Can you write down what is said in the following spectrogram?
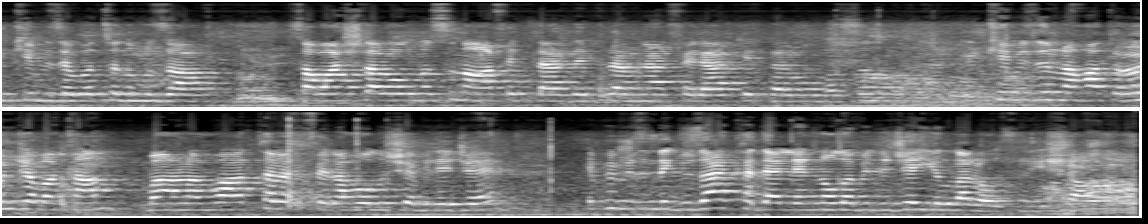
ülkemize, vatanımıza, savaşlar olmasın, afetler, depremler, felaketler olmasın. Ülkemizin rahat, önce vatan, rahata ve ferah oluşabileceği, hepimizin de güzel kaderlerinin olabileceği yıllar olsun inşallah.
